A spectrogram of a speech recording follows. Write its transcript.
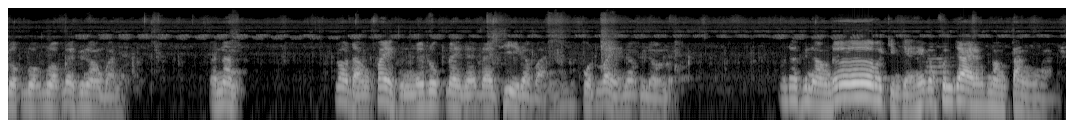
ดวกดวกดวกได้พี่น้องบัดนี้อันนั้นเราดังไฟขึ้นในลูกได้ได้ได้ที่แล้วบัดนี้ฟดไว้เนาะพี่น้องเนาะมาเด้อพี่น้องเด้อมากินแกงเฮ็ดกับคุณยายกับน้องตังบัดนี้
